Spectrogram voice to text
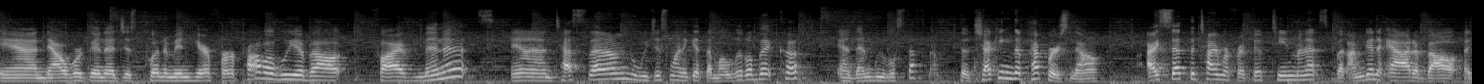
And now we're gonna just put them in here for probably about five minutes and test them. We just wanna get them a little bit cooked and then we will stuff them. So checking the peppers now. I set the timer for 15 minutes, but I'm gonna add about a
